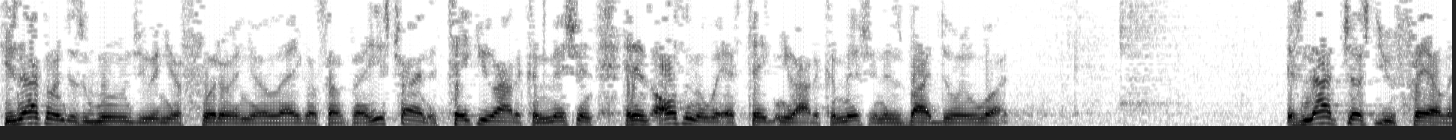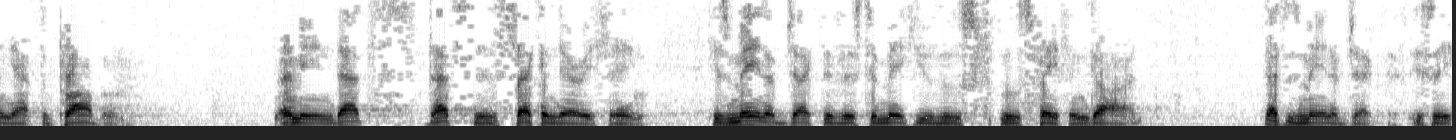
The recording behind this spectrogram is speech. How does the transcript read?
He's not going to just wound you in your foot or in your leg or something. He's trying to take you out of commission. And his ultimate way of taking you out of commission is by doing what? It's not just you failing at the problem. I mean, that's, that's his secondary thing. His main objective is to make you lose, lose faith in God. That's his main objective, you see.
